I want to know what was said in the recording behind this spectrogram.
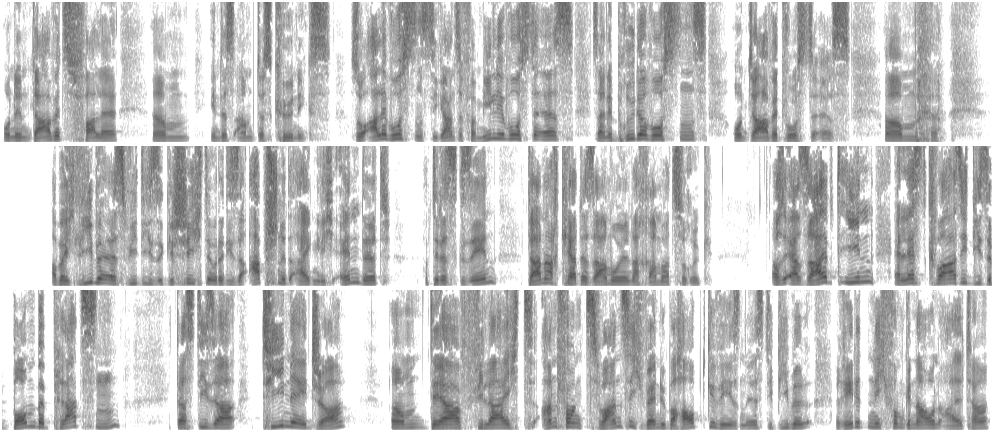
Und in Davids Falle ähm, in das Amt des Königs. So alle wussten es, die ganze Familie wusste es, seine Brüder wussten es und David wusste es. Ähm, aber ich liebe es, wie diese Geschichte oder dieser Abschnitt eigentlich endet. Habt ihr das gesehen? Danach kehrte Samuel nach Ramah zurück. Also er salbt ihn, er lässt quasi diese Bombe platzen, dass dieser Teenager, der vielleicht Anfang 20, wenn überhaupt gewesen ist, die Bibel redet nicht vom genauen Alter,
